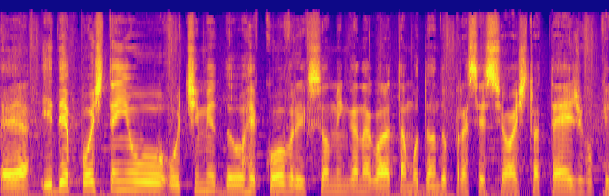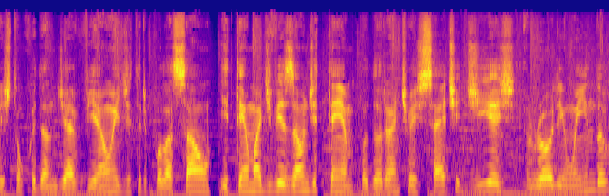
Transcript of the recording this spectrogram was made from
É, e depois tem o, o time do Recovery, que se eu não me engano agora tá mudando para CCO estratégico, porque eles estão cuidando de avião e de tripulação, e tem uma divisão de tempo, durante os sete dias, rolling window,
